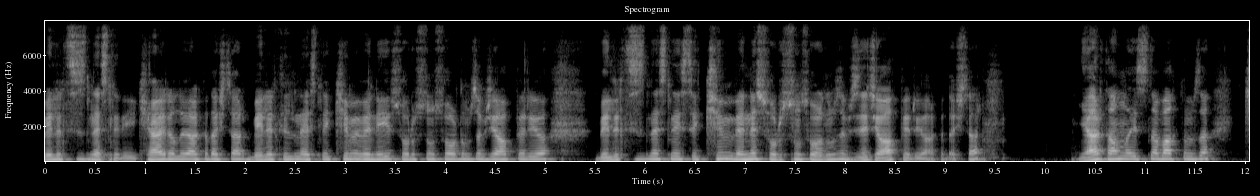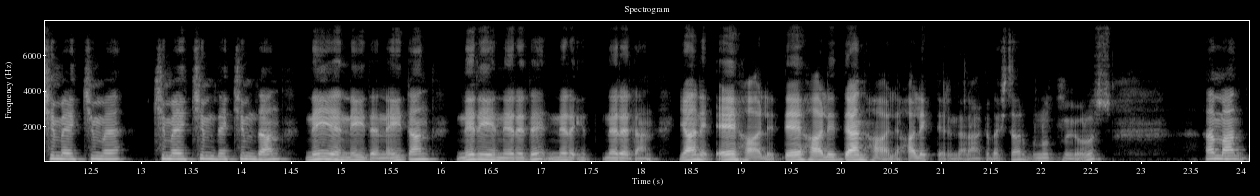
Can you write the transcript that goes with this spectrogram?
belirtisiz nesne diye ikiye ayrılıyor arkadaşlar. Belirtili nesne kimi ve neyi sorusunu sorduğumuzda bir cevap veriyor. Belirtisiz nesne ise kim ve ne sorusunu sorduğumuzda bize cevap veriyor arkadaşlar. Yer tamlayıcısına baktığımızda kime, kime, kime, kimde, kimden, neye, neyde, neyden, nereye, nerede, nere, nereden. Yani E hali, D hali, den hali haleklerinden arkadaşlar. Unutmuyoruz. Hemen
